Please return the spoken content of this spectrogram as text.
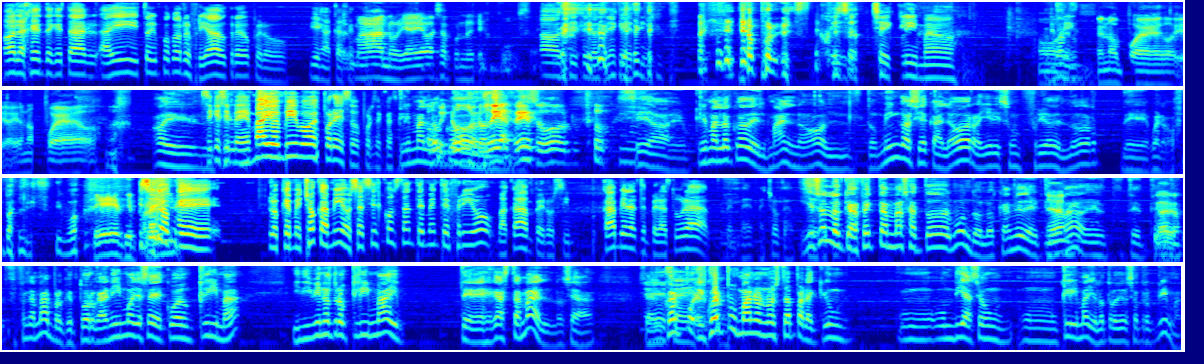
Hola, gente, ¿qué tal? Ahí estoy un poco resfriado, creo, pero bien acá, gente. Hermano, ya, ya vas a poner excusa. Ah, sí, te lo tenía que decir. Ya por Sí, Che, clima. No, yo no puedo, yo, yo no puedo. Oye, Así que si me desmayo en vivo es por eso, por si acaso. clima loco. Uy, no, no digas eso. Sí, ay, clima loco del mal, ¿no? El domingo hacía calor, ayer hizo un frío del norte, de, bueno, malísimo. De Eso es lo que, lo que me choca a mí, o sea, si es constantemente frío, bacán, pero si cambia la temperatura, me, me- me choca. Y eso es lo que afecta más a todo el mundo, los cambios del clima. eh, te, te- Claro. te afecta mal porque tu organismo ya se adecua a un clima y viene otro clima y te desgasta mal. O sea, o sea, el, cuerpo, el cuerpo humano no está para que un, un, un día sea un, un clima y el otro día sea otro clima.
